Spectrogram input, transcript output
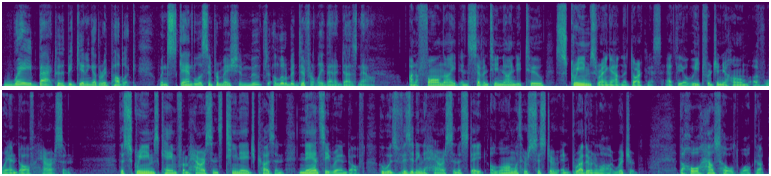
way back to the beginning of the Republic when scandalous information moved a little bit differently than it does now. On a fall night in 1792, screams rang out in the darkness at the elite Virginia home of Randolph Harrison. The screams came from Harrison's teenage cousin, Nancy Randolph, who was visiting the Harrison estate along with her sister and brother in law, Richard. The whole household woke up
